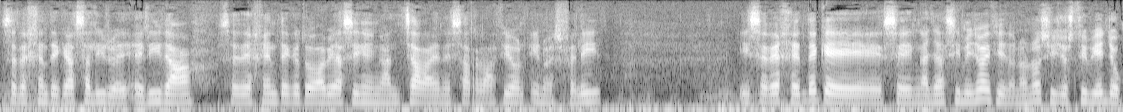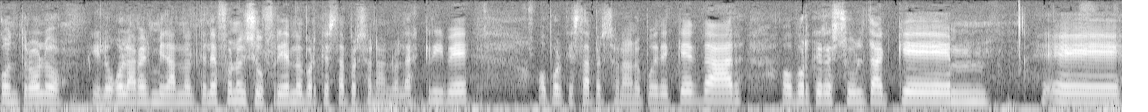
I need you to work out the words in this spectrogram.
Sé de gente que ha salido herida, sé de gente que todavía sigue enganchada en esa relación y no es feliz. Y sé de gente que se engaña a sí misma diciendo, no, no, si yo estoy bien, yo controlo. Y luego la ves mirando el teléfono y sufriendo porque esta persona no la escribe, o porque esta persona no puede quedar, o porque resulta que mm, eh,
